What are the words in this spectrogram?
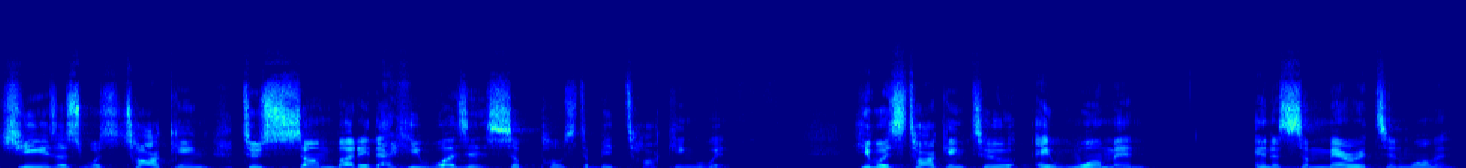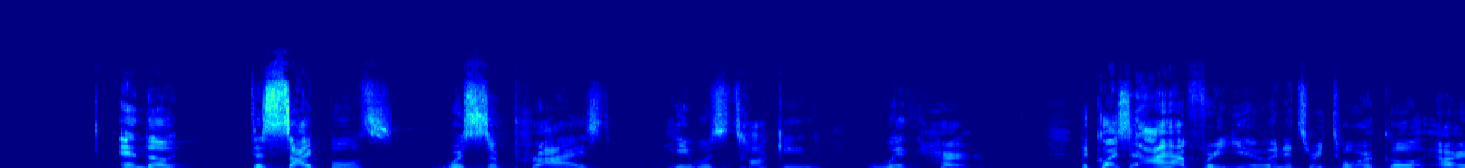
Jesus was talking to somebody that he wasn't supposed to be talking with. He was talking to a woman and a Samaritan woman. And the disciples were surprised he was talking with her. The question I have for you, and it's rhetorical, are,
